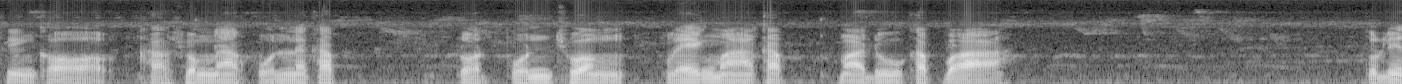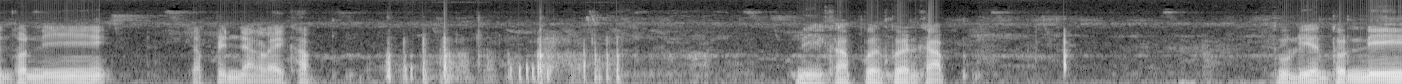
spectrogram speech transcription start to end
ซึ่งก็เข้าวช่วงหน้าฝนแล้วครับปลอดฝนช่วงแรงมาครับ มาดูครับว่าทุเรียนต้นนี้จะเป็นอย่างไรครับ นี่ครับเพื่อนๆครับทุเรียนต้นนี้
